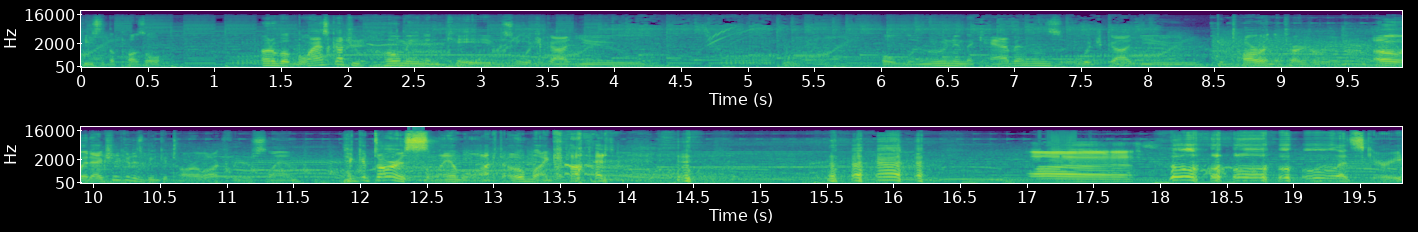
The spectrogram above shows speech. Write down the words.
piece of the puzzle. Oh no, but blast got you homing in caves, which got you balloon in the cabins, which got you guitar in the treasure room. Oh, it actually could just be guitar lock for your slam. That guitar is slam locked. Oh my god. Uh, oh, that's scary.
